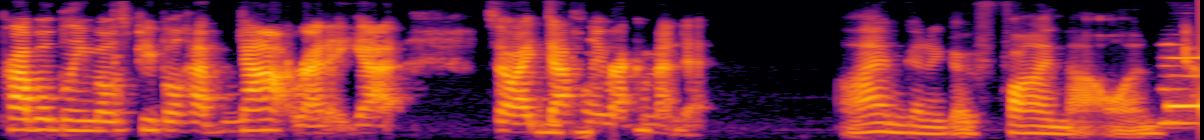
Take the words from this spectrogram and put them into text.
probably most people have not read it yet. So I mm-hmm. definitely recommend it. I'm gonna go find that one. Yeah.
